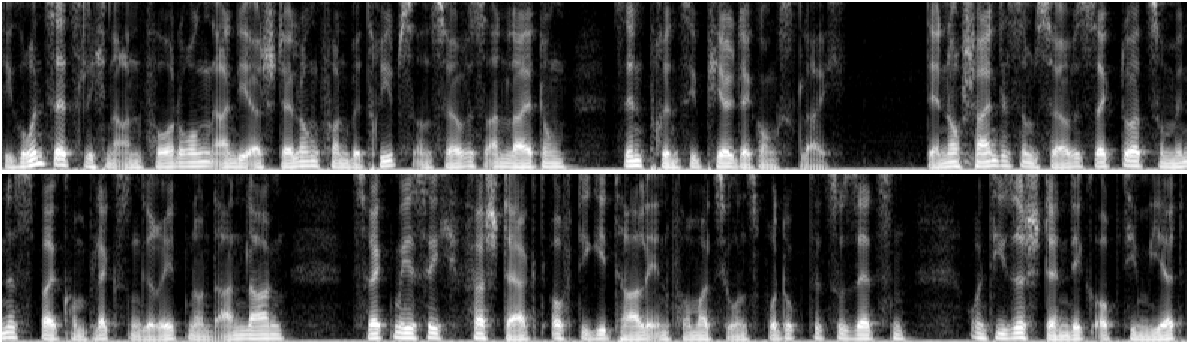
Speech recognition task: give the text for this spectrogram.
Die grundsätzlichen Anforderungen an die Erstellung von Betriebs- und Serviceanleitungen sind prinzipiell deckungsgleich. Dennoch scheint es im Servicesektor zumindest bei komplexen Geräten und Anlagen zweckmäßig verstärkt auf digitale Informationsprodukte zu setzen und diese ständig optimiert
